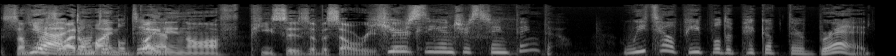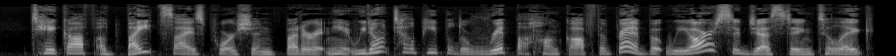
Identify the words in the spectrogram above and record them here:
somewhere. Yeah, so I don't, don't mind biting off pieces of a celery Here's stick. Here's the interesting thing, though. We tell people to pick up their bread, take off a bite sized portion, butter it, and eat it. We don't tell people to rip a hunk off the bread, but we are suggesting to like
